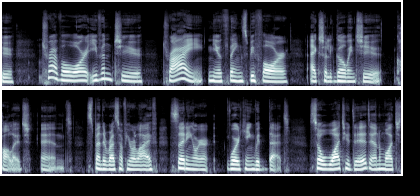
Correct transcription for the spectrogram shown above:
to travel or even to try new things before actually going to college and spend the rest of your life studying or working with that. So what you did and what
